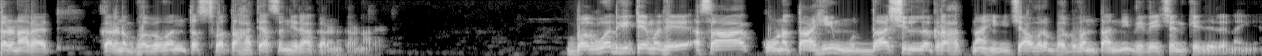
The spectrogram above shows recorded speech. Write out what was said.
ठरणार आहेत कारण भगवंत स्वतः त्याचं निराकरण करणार आहेत. भगवद्गीतेमध्ये असा कोणताही मुद्दा शिल्लक राहत नाही ज्यावर भगवंतांनी विवेचन केलेले नाहीये.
